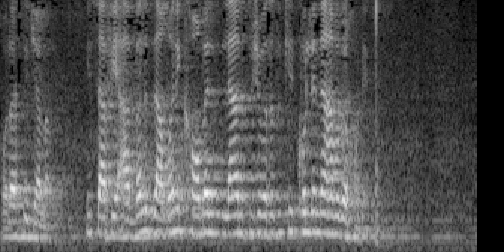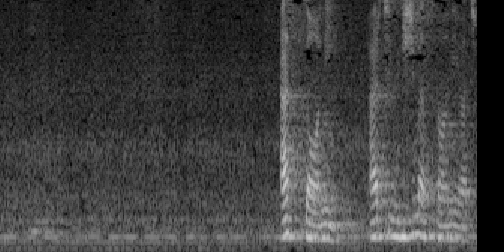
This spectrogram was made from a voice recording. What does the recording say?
خلاصه کلام این صفحه اول زمانی کامل لمس میشه واسه که کل نحو بخونیم از ثانی هرچی می‌کشیم از ثانی بچه.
